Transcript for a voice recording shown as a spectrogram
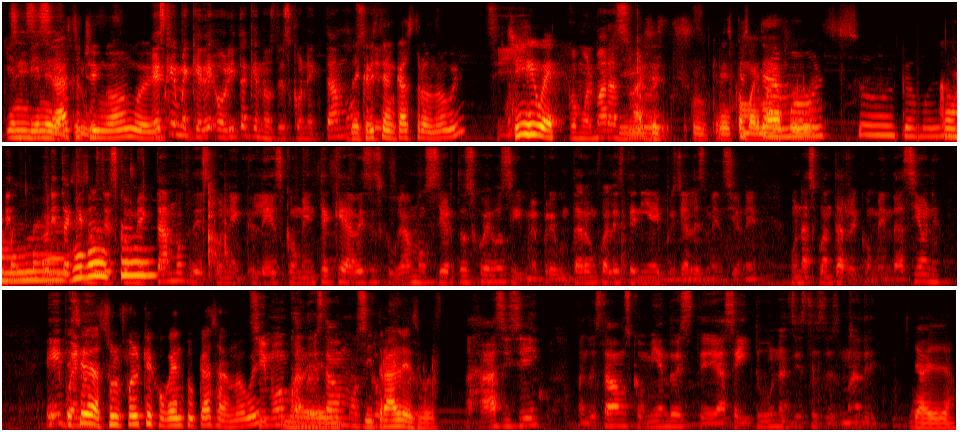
¿Quién Sí, sí, viene sí, de Ah, azul? chingón, güey. Es que me quedé, ahorita que nos desconectamos. De eh, Cristian Castro, ¿no, güey? sí, Sí, güey. como el mar azul. Es- como el este mar azul, como el Como mar. el mar Ahorita que nos desconectamos, les, comenté que a veces jugamos ciertos juegos y me preguntaron cuáles tenía y pues ya les mencioné unas cuantas recomendaciones. Y Ese bueno, de azul fue el que jugué en tu casa, ¿no, güey? Simón, Como cuando de estábamos Vitrales, güey. ajá, sí, sí, cuando estábamos comiendo este aceitunas y estos desmadre. Ya, ya, ya.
